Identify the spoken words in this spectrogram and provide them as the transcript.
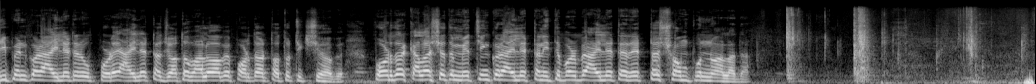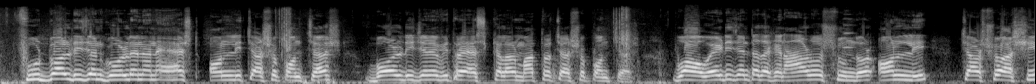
ডিপেন্ড করে আইলেটের উপরে। আইলেটটা যত ভালো হবে, পর্দার তত টিকসই হবে। পর্দার কালার সাথে ম্যাচিং করে আইলেটটা নিতে পারবে। আইলেটের রেটটা সম্পূর্ণ আলাদা। Football design golden and ash only চারশো পঞ্চাশ। বল ডিজাইনের ভিতরে অ্যাশ কালার মাত্র চারশো পঞ্চাশ। ওয়াও এই ডিজাইনটা দেখেন আরও সুন্দর। অনলি চারশো আশি।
